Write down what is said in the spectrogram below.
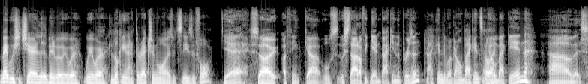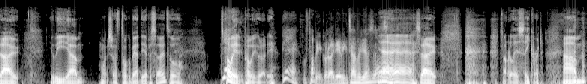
maybe we should share a little bit about where we're where we're looking at direction wise with season four. Yeah. So I think uh, we'll, we'll start off again back in the prison. Back in, we're going back inside. We're going back in. Um, so you'll be. Um, what should I talk about the episodes or? It's Yeah. probably probably a good idea. Yeah, it's probably a good idea. We can talk about the episode. Yeah, yeah, yeah. So it's not really a secret. Um,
